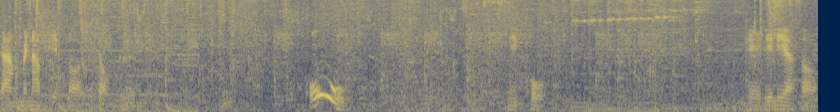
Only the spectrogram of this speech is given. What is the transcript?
กลางไม่นับเอ็ดรอยจอกเกิน โอ้เนโกเคเดเลียสอง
